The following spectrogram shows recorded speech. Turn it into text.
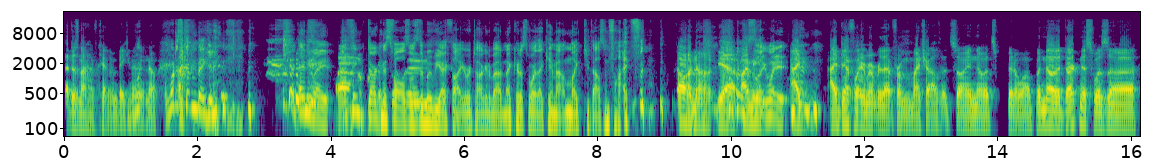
that does not have Kevin Bacon in what, it. No. What is Kevin Bacon in? anyway, uh, I think Darkness Falls was the movie I thought you were talking about, and I could have swore that came out in like 2005. Oh no, yeah. I, I mean, like, wait, I I definitely remember that from my childhood, so I know it's been a while. But no, the Darkness was uh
